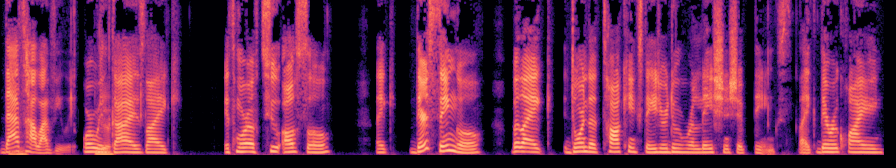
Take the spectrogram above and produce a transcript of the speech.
That's mm-hmm. how I view it. or with Yeah. guys, like it's more of two also. Like they're single, but like during the talking stage, you're doing relationship things. Like they're requiring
